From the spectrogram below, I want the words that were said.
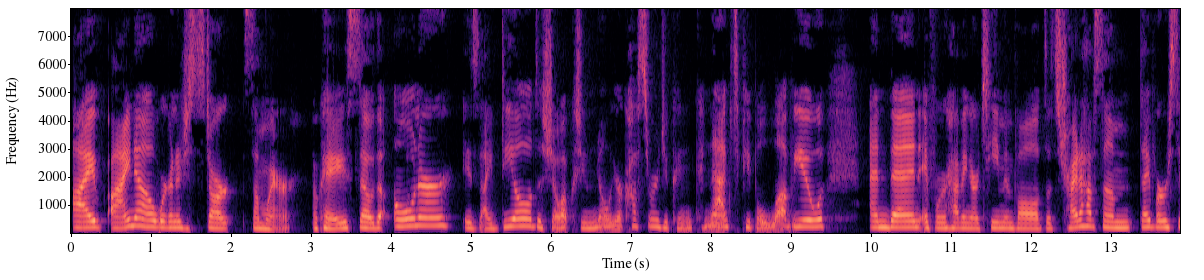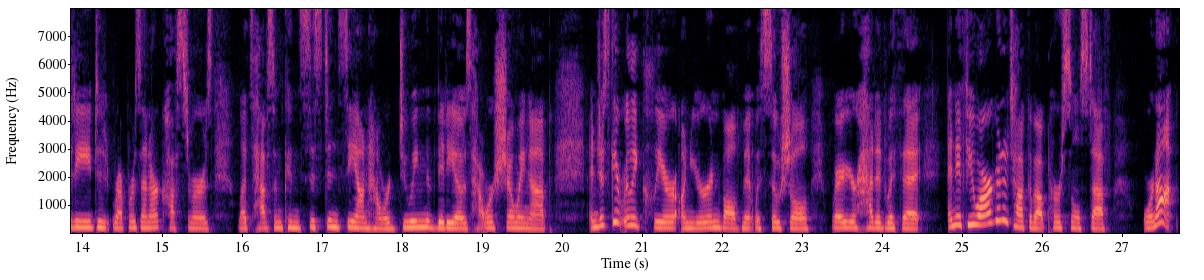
I, I know we're to just start somewhere. Okay. So the owner is ideal to show up because you know your customers, you can connect, people love you. And then if we're having our team involved, let's try to have some diversity to represent our customers. Let's have some consistency on how we're doing the videos, how we're showing up, and just get really clear on your involvement with social, where you're headed with it. And if you are going to talk about personal stuff or not.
